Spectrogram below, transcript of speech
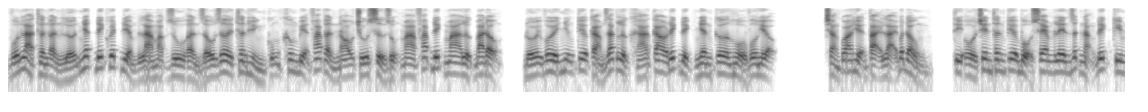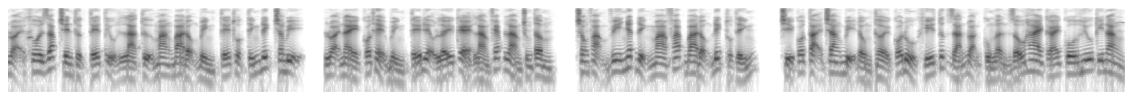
Vốn là thân ẩn lớn nhất đích khuyết điểm là mặc dù ẩn giấu rơi thân hình cũng không biện pháp ẩn nó chú sử dụng ma pháp đích ma lực ba động, đối với những kia cảm giác lực khá cao đích địch nhân cơ hồ vô hiệu. Chẳng qua hiện tại lại bất đồng tị ổ trên thân kia bộ xem lên rất nặng đích kim loại khôi giáp trên thực tế tự là tự mang ba động bình tế thuộc tính đích trang bị, loại này có thể bình tế điệu lấy kẻ làm phép làm trung tâm, trong phạm vi nhất định ma pháp ba động đích thuộc tính, chỉ có tại trang bị đồng thời có đủ khí tức gián đoạn cùng ẩn giấu hai cái cố hữu kỹ năng,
